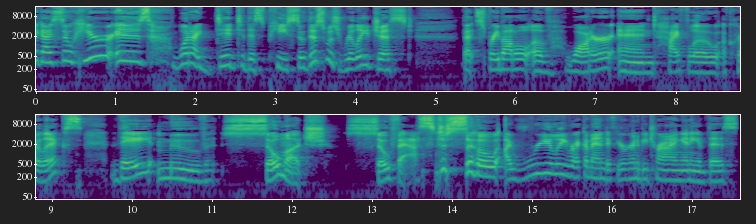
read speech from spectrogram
Okay guys, so here is what I did to this piece. So this was really just that spray bottle of water and high flow acrylics. They move so much so fast. So I really recommend if you're going to be trying any of this,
